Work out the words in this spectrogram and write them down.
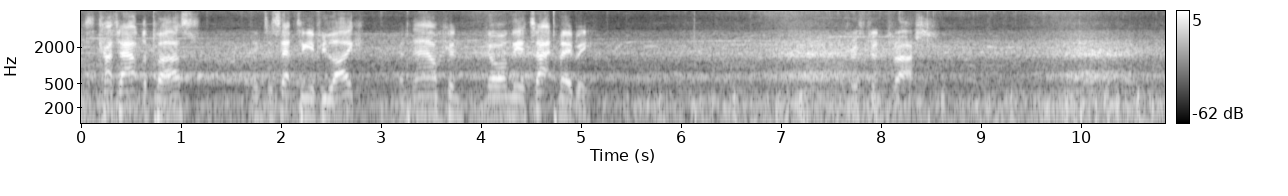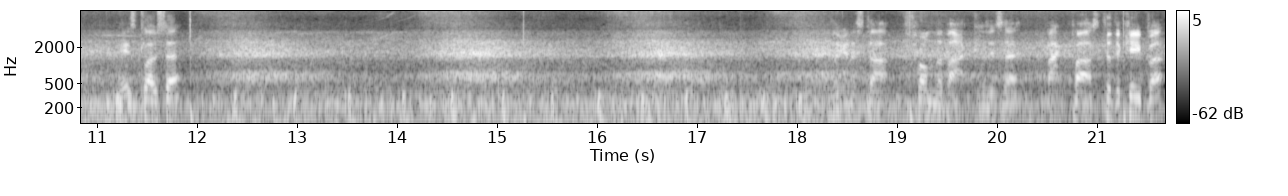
He's cut out the pass, intercepting if you like, and now can go on the attack maybe. Christian Träsch. Here's Klose. They're going to start from the back because it's a back pass to the keeper.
